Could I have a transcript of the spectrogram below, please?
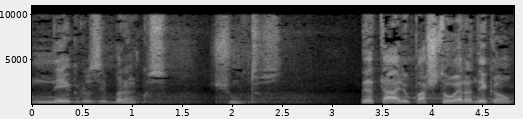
negros e brancos juntos. Detalhe: o pastor era negão.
